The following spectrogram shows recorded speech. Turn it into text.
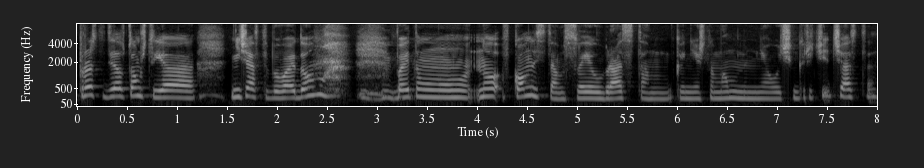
Просто дело в том, что я не часто бываю дома, поэтому... Но в комнате там своей убраться, там, конечно, мама на меня очень кричит часто,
